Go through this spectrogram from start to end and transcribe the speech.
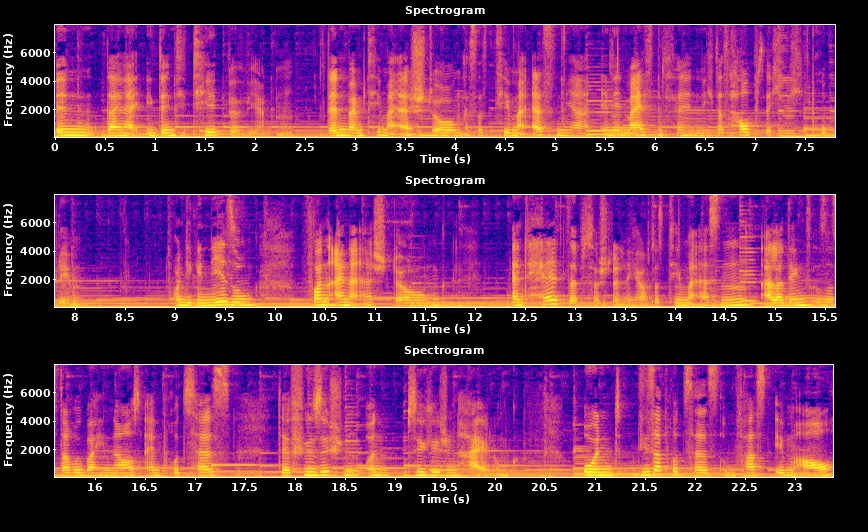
in deiner Identität bewirken. Denn beim Thema Essstörung ist das Thema Essen ja in den meisten Fällen nicht das hauptsächliche Problem. Und die Genesung von einer Essstörung enthält selbstverständlich auch das Thema Essen. Allerdings ist es darüber hinaus ein Prozess der physischen und psychischen Heilung. Und dieser Prozess umfasst eben auch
